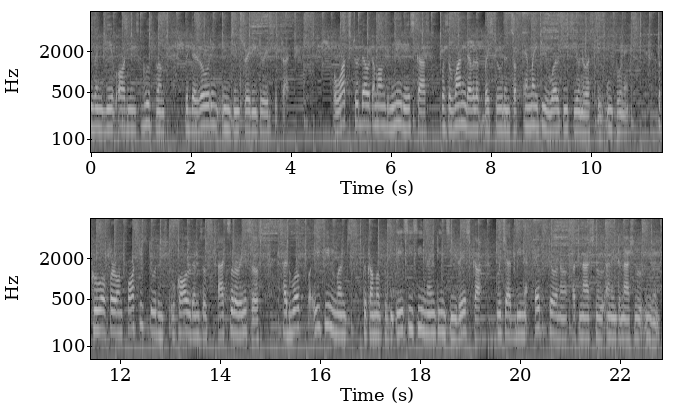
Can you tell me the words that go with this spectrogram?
event gave audience goosebumps with their roaring engines ready to hit the track. What stood out among the mini race cars was the one developed by students of MIT World Peace University in Pune. A crew of around 40 students who call themselves Acceleracers had worked for 18 months to come up with the ACC 19C race car which had been a head turner at national and international events.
